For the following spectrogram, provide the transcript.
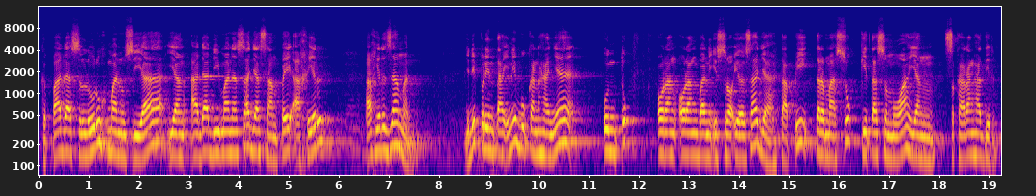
kepada seluruh manusia yang ada di mana saja sampai akhir akhir zaman. Jadi perintah ini bukan hanya untuk orang-orang Bani Israel saja, tapi termasuk kita semua yang sekarang hadir.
